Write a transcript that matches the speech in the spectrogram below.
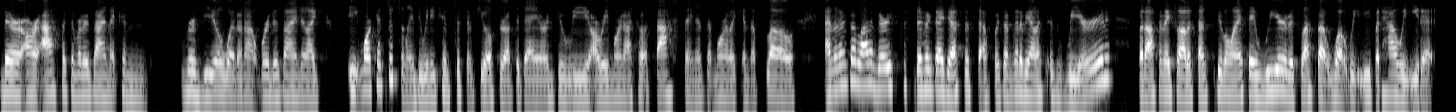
there are aspects of our design that can reveal whether or not we're designed to like eat more consistently. Do we need consistent fuel throughout the day or do we are we more natural at fasting? Is it more like in the flow? And then there's a lot of very specific digestive stuff which i'm going to be honest is weird but often makes a lot of sense to people when i say weird it's less about what we eat but how we eat it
